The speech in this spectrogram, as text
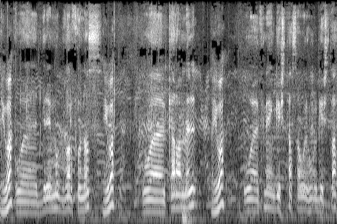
أيوه. والدريمو بظرف ونص. أيوه. والكراميل. أيوه. واثنين قشطة صورهم القشطة.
